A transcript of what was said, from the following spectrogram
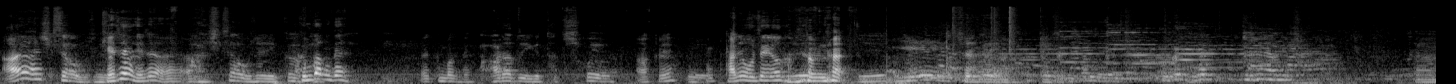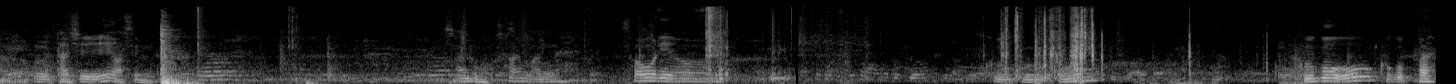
아 식사가 우선. 계세요 계세요 아, 아 식사가 우선이니까. 금방 돼 네, 금방 돼 아, 알아도 이거 다 치고요. 아 그래요? 예. 그럼 다녀오세요 감사합니다 예. 자 오늘 다시 왔습니다 아이고 사람 많네 서울이요 995 995 998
